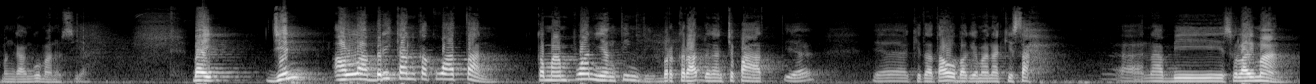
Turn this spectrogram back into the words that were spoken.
mengganggu manusia. Baik, jin Allah berikan kekuatan kemampuan yang tinggi, bergerak dengan cepat ya. Ya, kita tahu bagaimana kisah uh, Nabi Sulaiman.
